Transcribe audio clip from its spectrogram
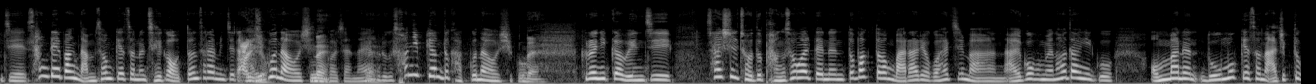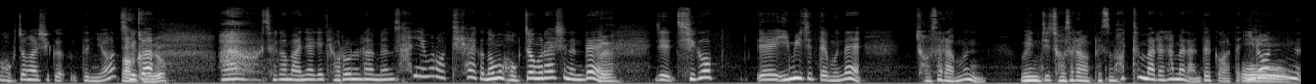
이제 상대방 남성께서는 제가 어떤 사람인지를 알죠. 알고 나오시는 네. 거잖아요. 네. 그리고 선입견도 갖고 나오시고. 네. 그러니까 왠지 사실 저도 방송할 때는 또박또박 말하려고 하지만 알고 보면 허당이고 엄마는 노모께서는 아직도 걱정하시거든요. 아, 제가 아, 아유, 제가 만약에 결혼을 하면 살림을 어떻게 할까 너무 걱정을 하시는데 네. 이제 직업의 이미지 때문에 저 사람은 왠지 저 사람 앞에서는 허튼 말을 하면 안 될 것 같다. 이런 오.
